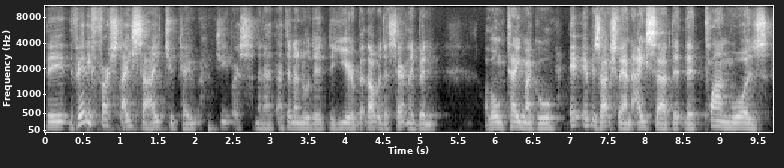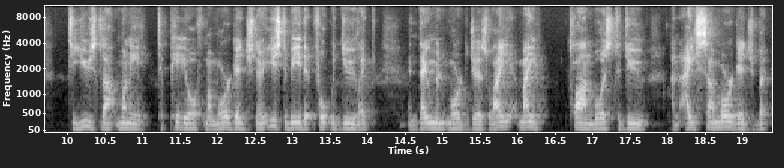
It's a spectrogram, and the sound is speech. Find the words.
The, the very first ISA I took out, jeepers, I mean, I, I didn't know the, the year, but that would have certainly been a long time ago. It, it was actually an ISA that the plan was to use that money to pay off my mortgage. Now, it used to be that folk would do like endowment mortgages. Well, I my plan was to do an ISA mortgage, but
